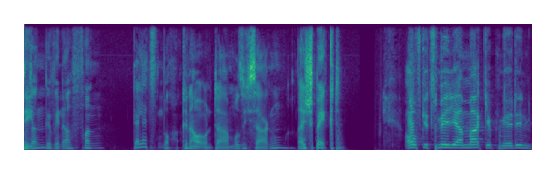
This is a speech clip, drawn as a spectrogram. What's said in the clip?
unseren Den- Gewinner von der letzten Woche. Genau, und da muss ich sagen, Respekt. Auf geht's Mediamarkt, gib mir den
